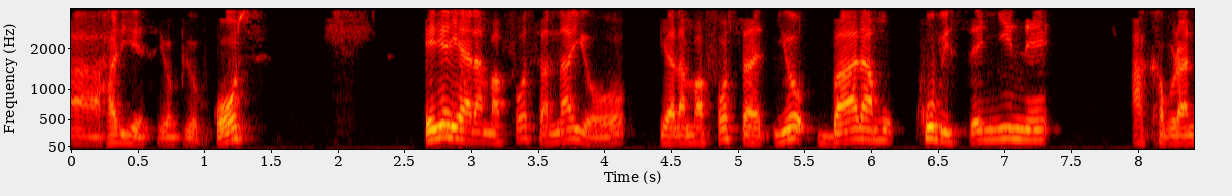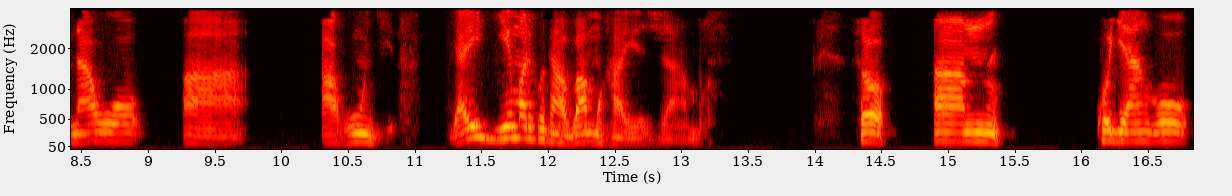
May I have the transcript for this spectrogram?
uh, uh, hari ethiopia of course. Eriya yari amafosa nayo yari amafosa yo baramukubise nyine akabura nawo uh, ahungira yayigiyemo ariko ntabwo bamuhaye ijambo so um, kugira ngo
